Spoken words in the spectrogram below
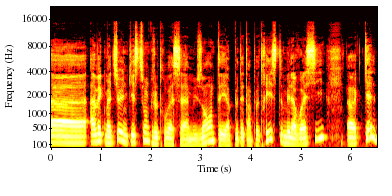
Euh, avec Mathieu, une question que je trouve assez amusante et peut-être un peu triste, mais la voici. Euh, quel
